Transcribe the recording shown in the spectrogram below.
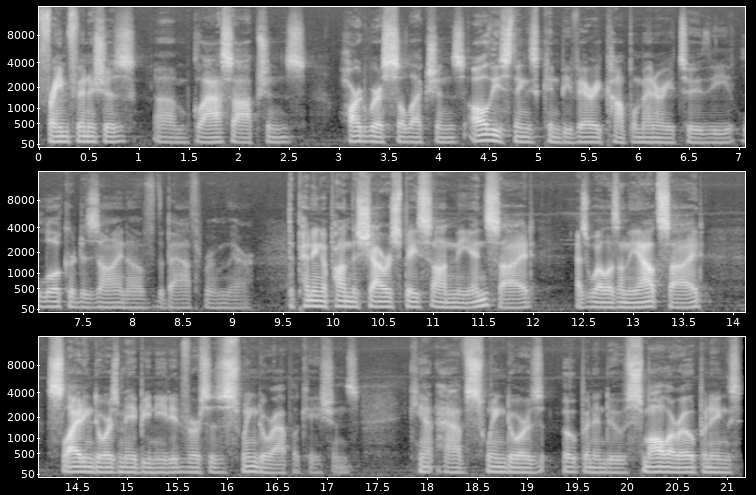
frame finishes, um, glass options, hardware selections, all these things can be very complementary to the look or design of the bathroom there. Depending upon the shower space on the inside, as well as on the outside, sliding doors may be needed versus swing door applications. Can't have swing doors open into smaller openings,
